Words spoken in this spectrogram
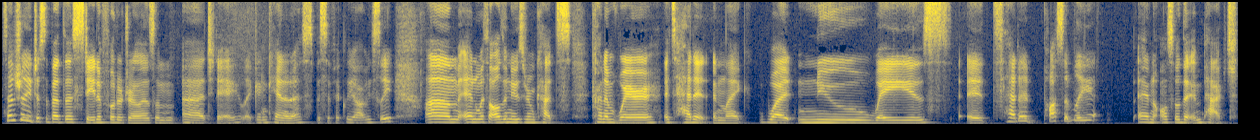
essentially just about the state of photojournalism uh, today, like in Canada specifically, obviously. Um, and with all the newsroom cuts, kind of where it's headed and like what new ways it's headed, possibly, and also the impact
